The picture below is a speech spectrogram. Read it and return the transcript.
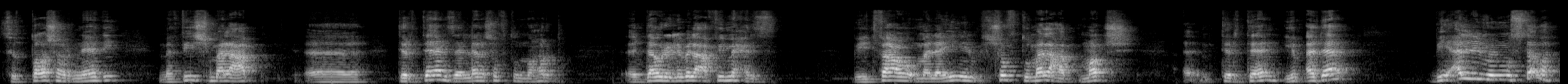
16 نادي مفيش ملعب آه ترتان زي اللي أنا شفته النهارده. الدوري اللي بيلعب فيه محرز. بيدفعوا ملايين شفتوا ملعب ماتش آه، ترتان يبقى ده بيقلل من المستوى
